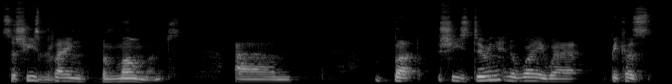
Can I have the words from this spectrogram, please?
So she's playing the moment, um, but she's doing it in a way where because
